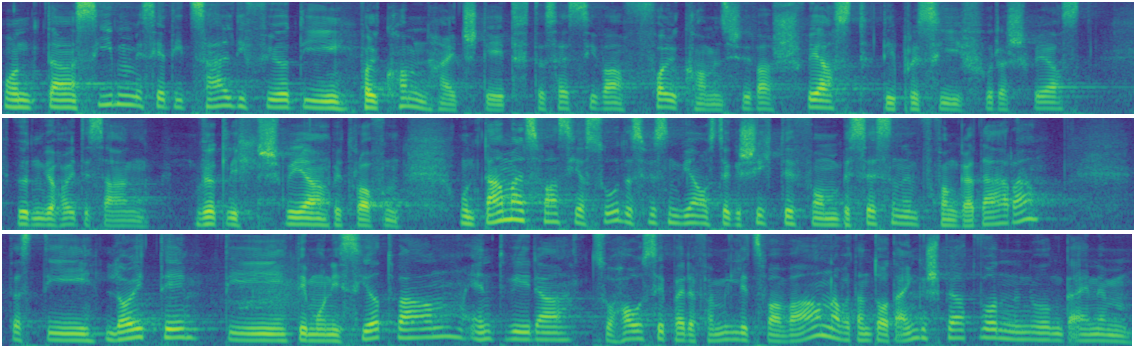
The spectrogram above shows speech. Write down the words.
Und äh, sieben ist ja die Zahl, die für die Vollkommenheit steht. Das heißt, sie war vollkommen, sie war schwerst depressiv oder schwerst, würden wir heute sagen, wirklich schwer betroffen. Und damals war es ja so, das wissen wir aus der Geschichte vom Besessenen von Gadara, dass die Leute, die dämonisiert waren, entweder zu Hause bei der Familie zwar waren, aber dann dort eingesperrt wurden in irgendeinem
